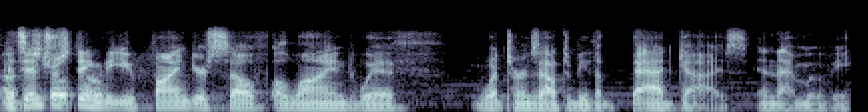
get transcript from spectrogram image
I it's interesting that you find yourself aligned with what turns out to be the bad guys in that movie,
